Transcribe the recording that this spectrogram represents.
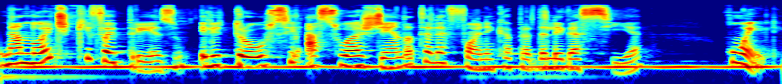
Na noite em que foi preso, ele trouxe a sua agenda telefônica para a delegacia com ele.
